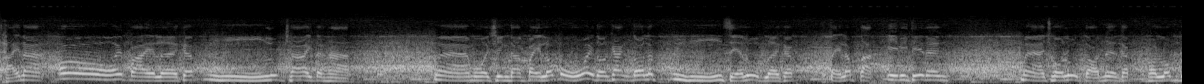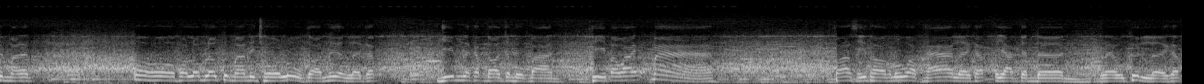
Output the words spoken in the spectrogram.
ไถหน้า โอ้ยไปเลยครับลูกชายต่างหากแหม่มวยชิงดำไปลบโอ้ยโดนข้างโดนแล้วเสียรูปเลยครับเตะแล้วปักอีกทีหนึ่งแหม่โชว์ลูกต่อเนื่องครับพอล้มขึ้นมาแล้วโอ้โหพอล้มแล้วขึ้นมานี่โชว์ลูกต่อเนื่องเลยครับ ยิ้มแล้วครับดอนจมูกบานถีบเอาไว้แม่ฟ้าสีทองรู้ว่าแพ้เลยครับ พยายามจะเดินเร็วขึ้นเลยครับ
